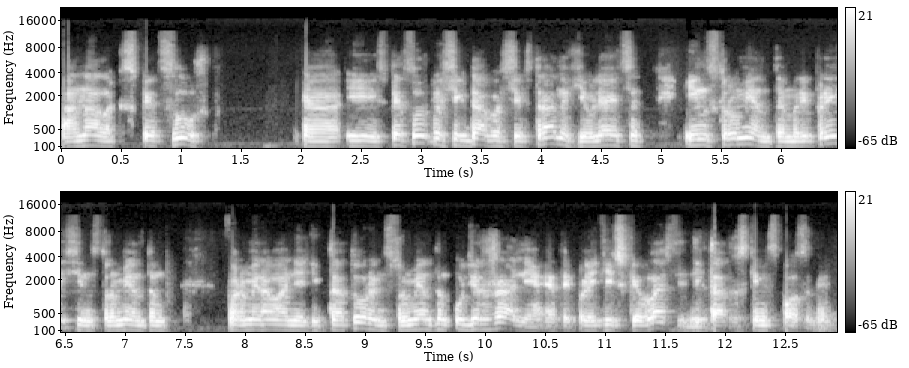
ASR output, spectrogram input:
аналог спецслужб. Э, и спецслужбы всегда во всех странах являются инструментом репрессий, инструментом формирования диктатуры, инструментом удержания этой политической власти диктаторскими способами.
